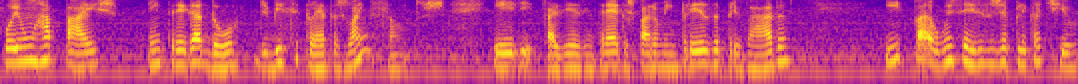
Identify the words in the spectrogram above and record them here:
foi um rapaz entregador de bicicletas lá em Santos. Ele fazia as entregas para uma empresa privada e para alguns serviços de aplicativo,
